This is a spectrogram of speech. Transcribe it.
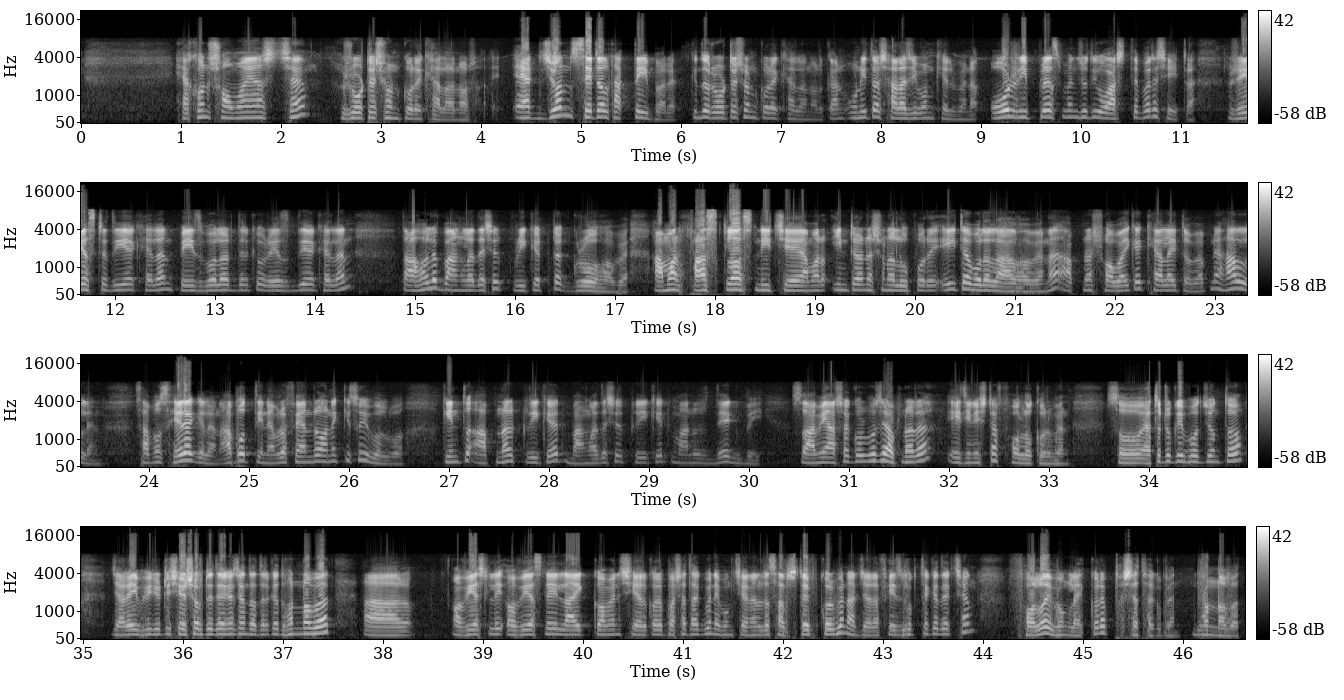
এখন সময় আসছে রোটেশন করে খেলানোর। একজন সেটেল থাকতেই পারে, কিন্তু রোটেশন করে খেলানোর, কারণ উনি তো সারা জীবন খেলবে না। ওর রিপ্লেসমেন্ট যদি ও আসতে পারে সেইটা রেস্ট দিয়ে খেলেন পেস বোলারদেরকেও রেস্ট দিয়ে খেলেন তাহলে বাংলাদেশের ক্রিকেটটা গ্রো হবে। আমার ফার্স্ট ক্লাস নিচে, আমার ইন্টারন্যাশনাল উপরে, এইটা বলে লাভ হবে না। আপনার সবাইকে খেলাইতে হবে। আপনি হারলেন। সাপোজ হেরে গেলেন, আপত্তি নেই। আমরা ফ্যানরা অনেক কিছুই বলব। কিন্তু আপনার ক্রিকেট বাংলাদেশের ক্রিকেট মানুষ দেখবেই। সো আমি আশা করব যে আপনারা এই জিনিসটা ফলো করবেন। সো এতটুকুই পর্যন্ত। যারা এই ভিডিওটি শেষ অবধি দেখেছেন, তাদেরকে ধন্যবাদ। আর obviously obviously like comment share করে পাশে থাকবেন এবং চ্যানেলটা সাবস্ক্রাইব করবেন। আর যারা ফেসবুক থেকে দেখছেন ফলো এবং লাইক করে পাশে থাকবেন। ধন্যবাদ।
